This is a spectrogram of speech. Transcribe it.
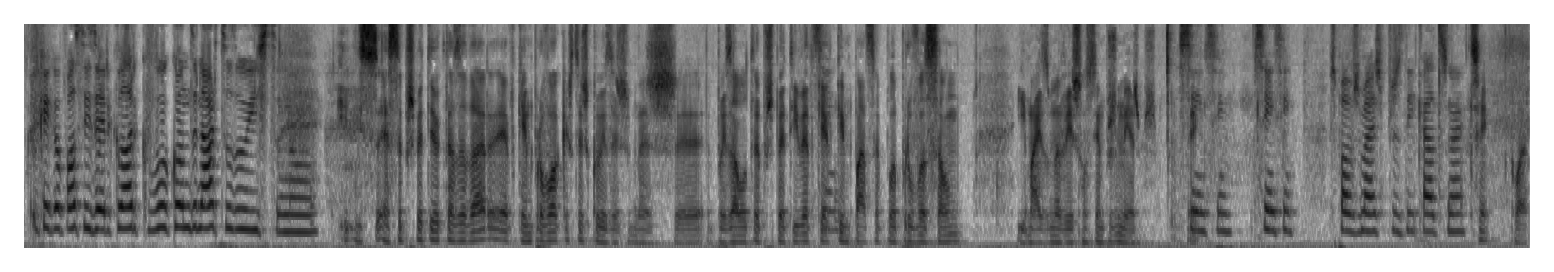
o que é que eu posso dizer? Claro que vou condenar tudo isto. Não... Isso, essa perspectiva que estás a dar é de quem provoca estas coisas, mas uh, depois há outra perspectiva de que é sim. é quem passa pela provação e mais uma vez são sempre os mesmos. Sim, é. sim, sim, sim. Os povos mais prejudicados, não é? Sim, claro.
